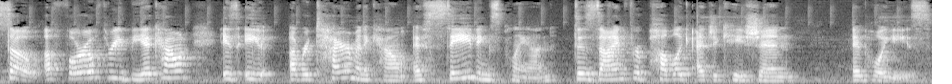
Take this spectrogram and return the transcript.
So a 403b account is a, a retirement account, a savings plan designed for public education employees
